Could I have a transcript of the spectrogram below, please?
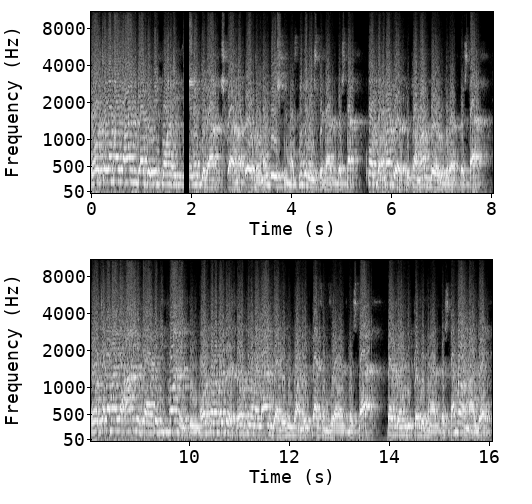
Ortalamayla aynı yerde bir puan eklemek ya da çıkarmak ortalamayı değiştirmez. Ne demek istedi arkadaşlar? Ortalama 4'tü. Tamam doğrudur arkadaşlar. Ortalamayla aynı değerde bir puan ekleyin. Ortalama 4'tü. Ortalamayla aynı değerde bir puan eklerseniz eğer arkadaşlar bakın dikkat edin arkadaşlar. Normalde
